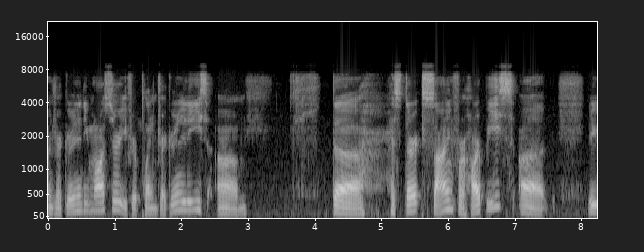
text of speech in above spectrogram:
a Dragunity monster if you're playing Dragunities. Um, the Hysteric Sign for Harpies, uh, you,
